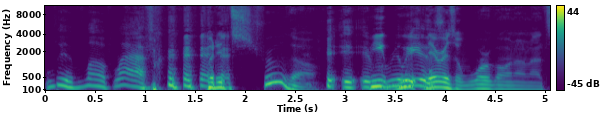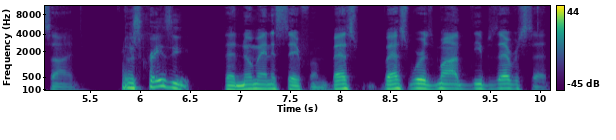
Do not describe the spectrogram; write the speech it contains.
live, love, laugh. but it's true though. it, it, We- really we- is. There is a war going on outside And it's crazy. that no man is safe from. Best best words Mobb Deep has ever said.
